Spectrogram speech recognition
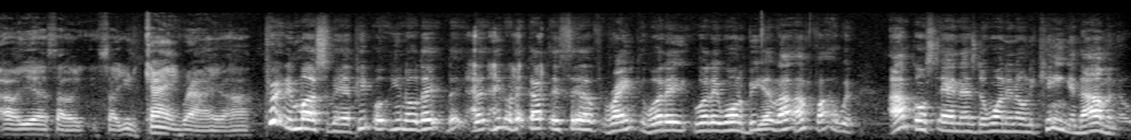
Oh yeah, so so you the king around here, huh? Pretty much, man. People, you know, they, they, they you know they got themselves ranked where they where they want to be at. I, am fine with. I'm gonna stand as the one and only king in domino.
